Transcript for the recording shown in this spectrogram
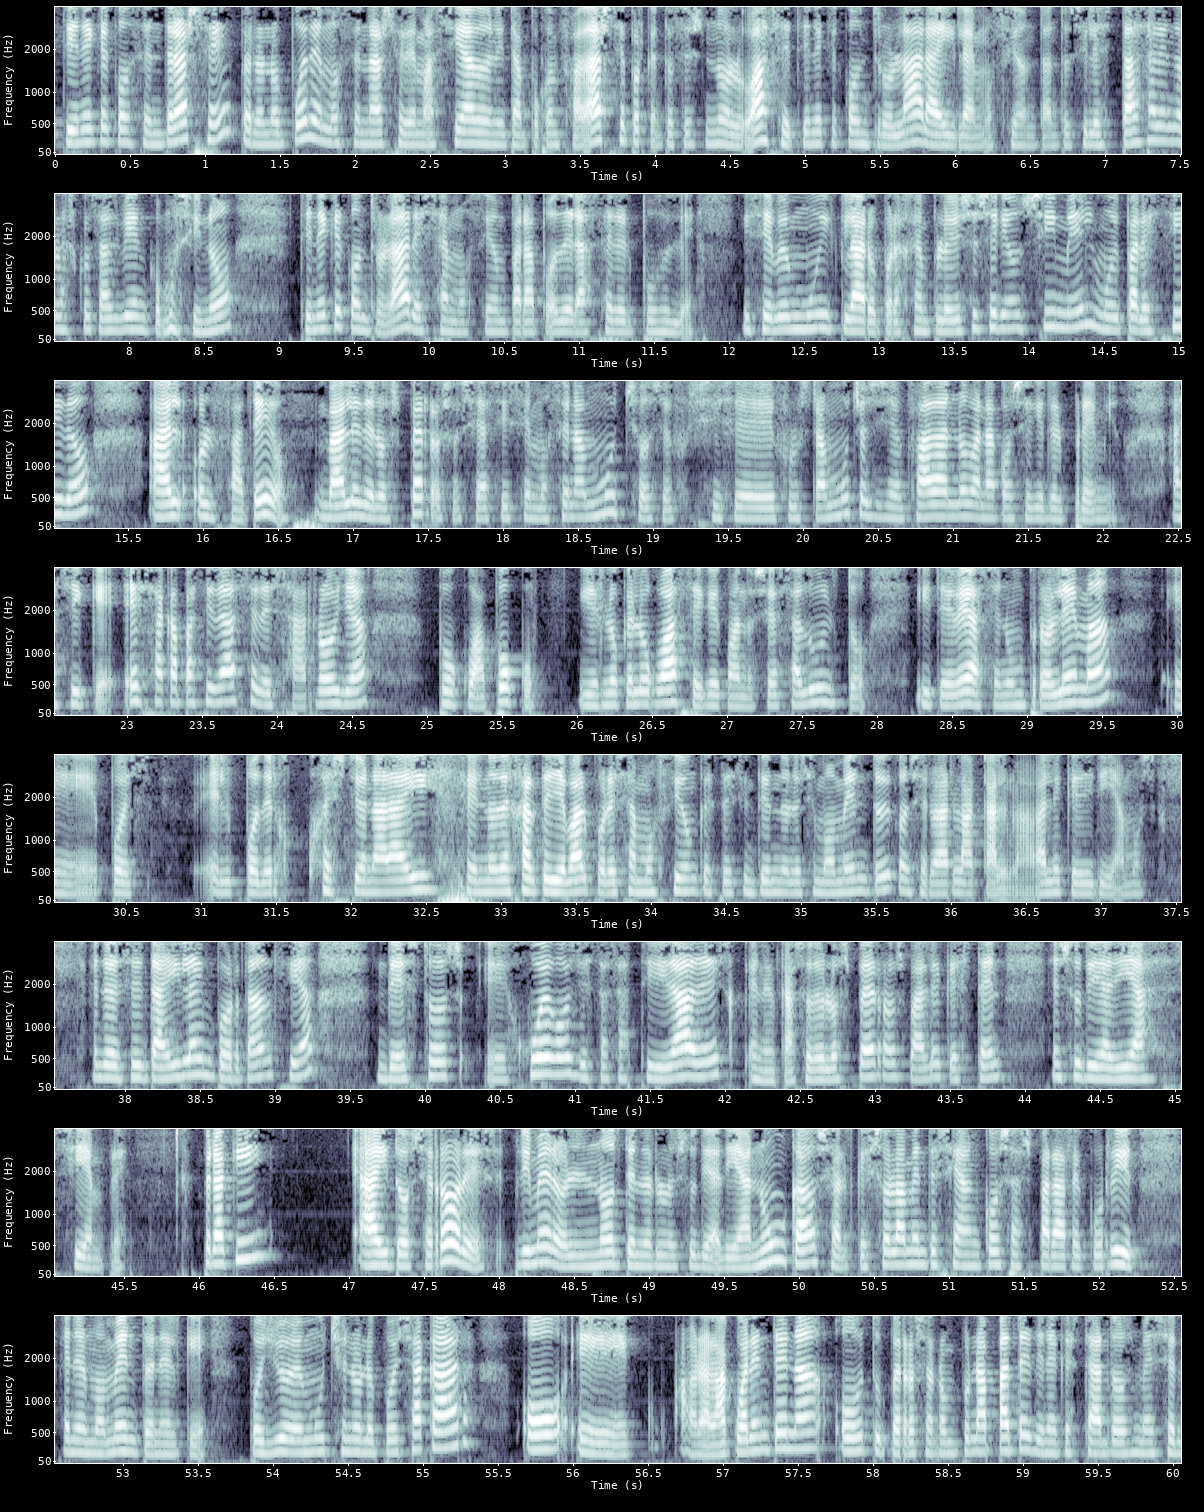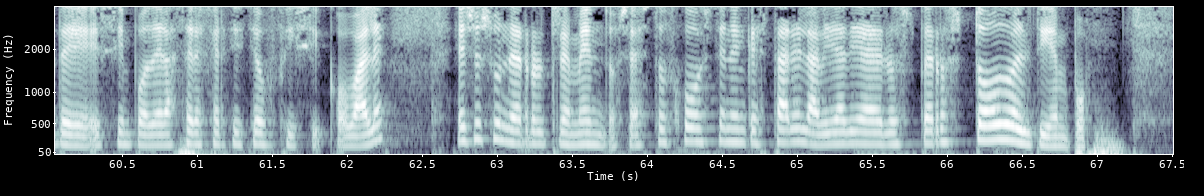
tiene que concentrarse pero no puede emocionarse demasiado ni tampoco enfadarse porque entonces no lo hace, tiene que controlar ahí la emoción, tanto si le está saliendo las cosas bien como si no, tiene que controlar esa emoción para poder hacer el puzzle. Y se ve muy claro, por ejemplo, y eso sería un símil muy parecido al olfateo, ¿vale? De los perros, o sea, si se emocionan mucho, si se frustran mucho, si se enfadan, no van a conseguir el premio. Así que esa capacidad se desarrolla poco a poco. Y es lo que luego hace que cuando seas adulto y te veas en un problema, eh, pues el poder gestionar ahí, el no dejarte llevar por esa emoción que estés sintiendo en ese momento y conservar la calma, ¿vale? Que diríamos. Entonces, de ahí la importancia de estos eh, juegos y estas actividades, en el caso de los perros, ¿vale? Que estén en su día a día siempre. Pero aquí hay dos errores. Primero, el no tenerlo en su día a día nunca, o sea, el que solamente sean cosas para recurrir en el momento en el que pues llueve mucho y no le puedes sacar, o eh, ahora la cuarentena, o tu perro se rompe una pata y tiene que estar dos meses de, sin poder hacer ejercicio físico, ¿vale? Eso es un error tremendo, o sea, estos juegos tienen que estar en la vida diaria de los perros todo el tiempo.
